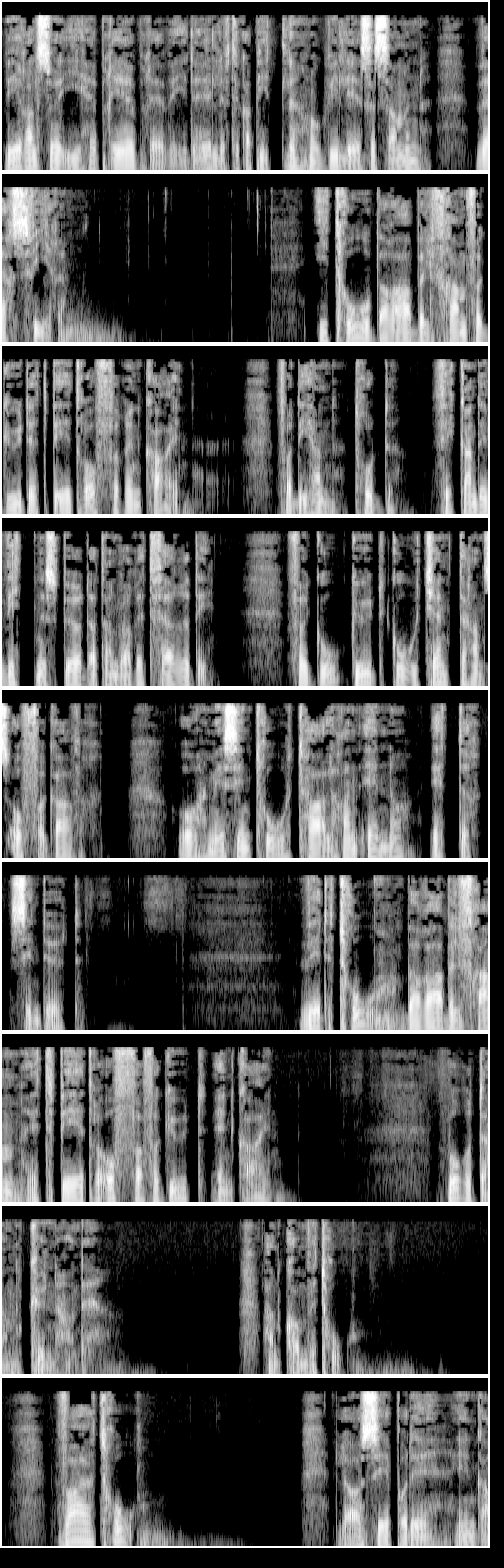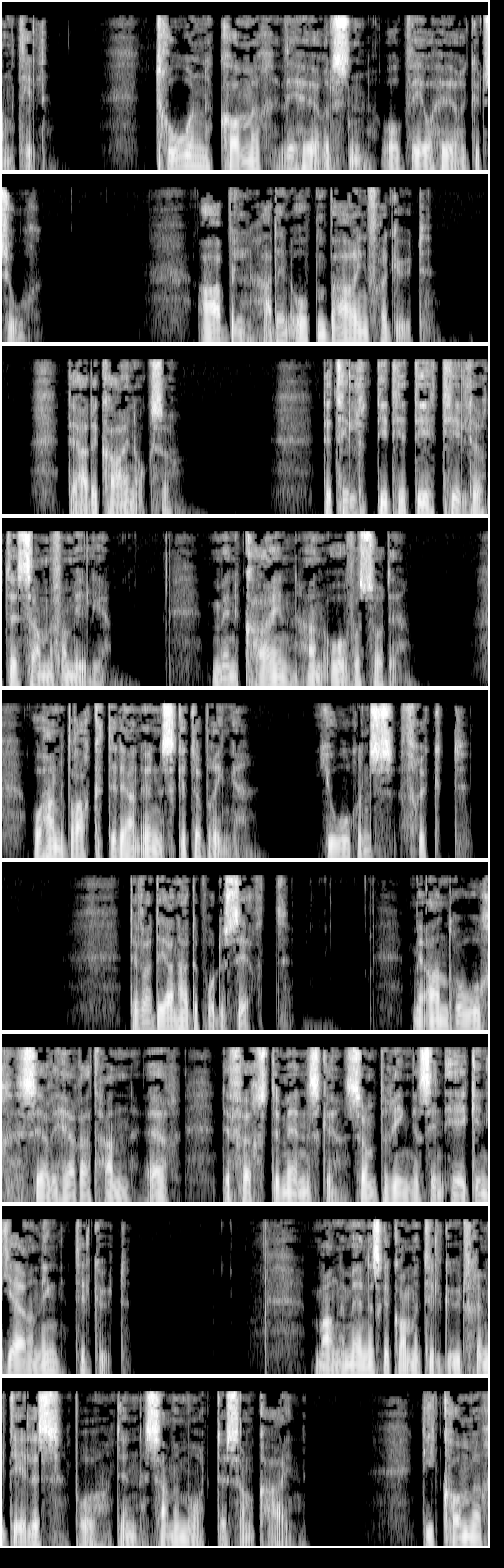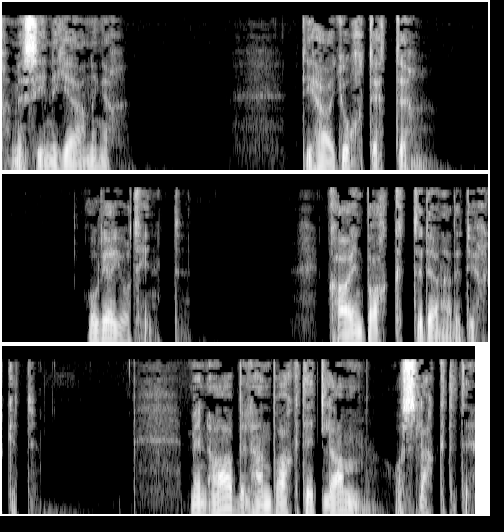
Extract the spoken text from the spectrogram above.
Vi er altså i Hebreerbrevet i det ellevte kapitlet, og vi leser sammen vers fire. I tro bar Abel fram Gud et bedre offer enn Kain. Fordi han trodde, fikk han det vitnesbyrd at han var rettferdig, for Gud godkjente hans offergaver, og med sin tro taler han ennå etter sin død. Ved tro bar Abel fram et bedre offer for Gud enn Kain. Hvordan kunne han det? Han kom ved tro. Hva er tro? La oss se på det en gang til. Troen kommer ved hørelsen og ved å høre Guds ord. Abel hadde en åpenbaring fra Gud. Det hadde Kain også til, de, de tilhørte samme familie. Men Kain, han overså det, og han brakte det han ønsket å bringe, jordens frykt. Det var det han hadde produsert. Med andre ord ser vi her at han er det første mennesket som bringer sin egen gjerning til Gud. Mange mennesker kommer til Gud fremdeles på den samme måte som Kain de kommer med sine gjerninger. De har gjort dette, og de har gjort hint. Kain brakte det han hadde dyrket. Men Abel, han brakte et lam og slaktet det.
